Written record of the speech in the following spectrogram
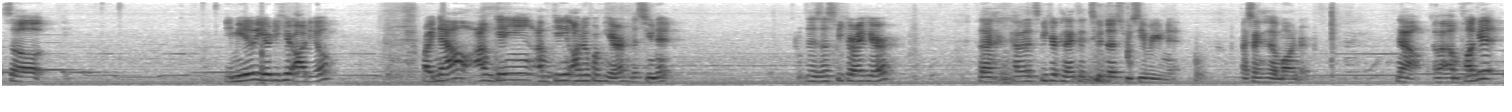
So immediately you already hear audio. Right now I'm getting I'm getting audio from here, this unit. There's a speaker right here. I have the speaker connected to this receiver unit. That's connected to the monitor. Now, if I unplug it,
